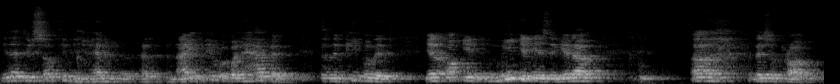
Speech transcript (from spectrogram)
did I do something? Did you have a, a nightmare? What happened? Then the people that, you know, immediately as they get up, uh, there's a problem.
